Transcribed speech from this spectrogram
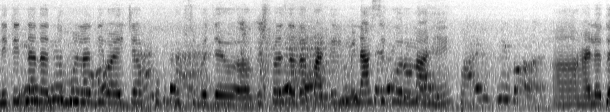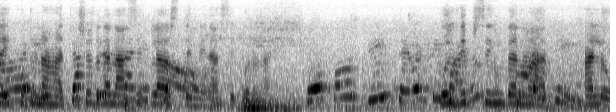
नितीन दादा तुम्हाला दिवाळीच्या खूप खूप शुभेच्छा. विश्वास दादा पाटील मी नाशिकवरून आहे. हॅलो ताई कुठून आहात? विश्वास दादा नाशिकला असते मी नाशिकवरून आहे. कुलदीप सिंग तनवार हॅलो.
